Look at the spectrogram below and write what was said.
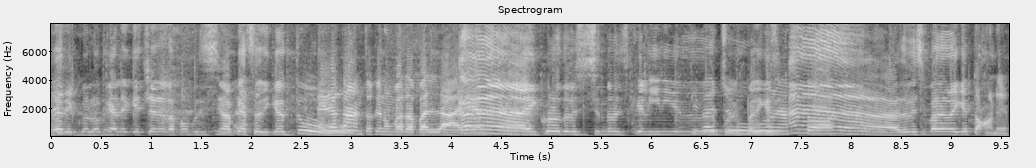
tu eri in quel locale che c'è nella famosissima piazza di Cantù. Da tanto che non vado a ballare. Ah, Eh. in quello dove si sentono gli scalini. Si va un po' giù, di. Ah, dove si fa il reggaetone.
